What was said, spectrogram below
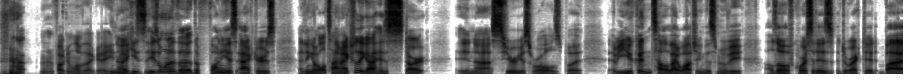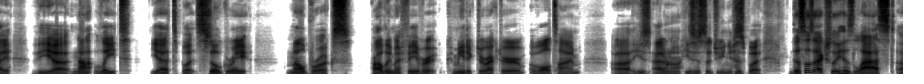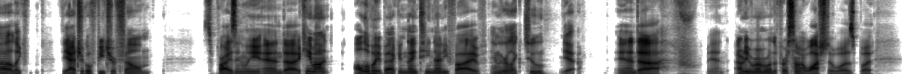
I fucking love that guy. You know, he's he's one of the the funniest actors I think of all time. Actually got his start in uh serious roles, but I mean you couldn't tell by watching this movie, although of course it is directed by the uh not late yet, but still great Mel Brooks, probably my favorite comedic director of all time. Uh he's I don't know, he's just a genius, but this was actually his last uh like theatrical feature film surprisingly and uh, it came out all the way back in 1995 and we were like two. yeah. And uh man i don't even remember when the first time i watched it was but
